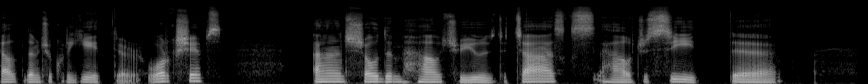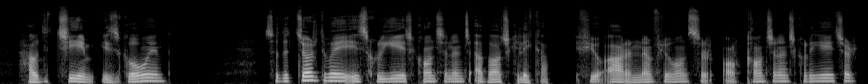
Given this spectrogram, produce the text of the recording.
help them to create their workshops and show them how to use the tasks how to see the how the team is going. So the third way is create content about ClickUp. If you are an influencer or content creator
